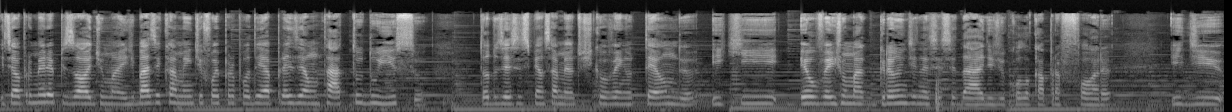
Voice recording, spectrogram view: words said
Esse é o primeiro episódio, mas basicamente foi para poder apresentar tudo isso, todos esses pensamentos que eu venho tendo e que eu vejo uma grande necessidade de colocar para fora e de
